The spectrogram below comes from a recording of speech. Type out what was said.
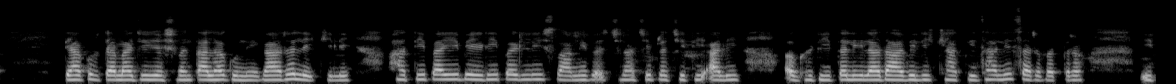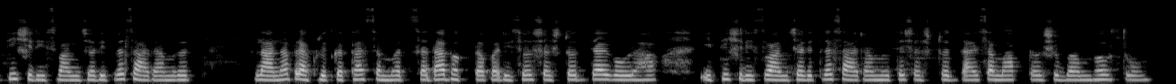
त्या कृत्या माझी यशवंताला गुन्हेगार लेखिले. हातीपायी बेडी पडली स्वामी वचनाची प्रचिती आली. अघटित लीला दाविली ख्याती झाली सर्वत्र. इति श्री स्वामीचरित्र सारामृत. नाना प्राकृत कथा संमत सदा भक्त परिसर षष्टोध्याय इति श्री स्वामीचरित्र सारामृत षष्टोध्याय समाप्त. शुभम भवतु.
